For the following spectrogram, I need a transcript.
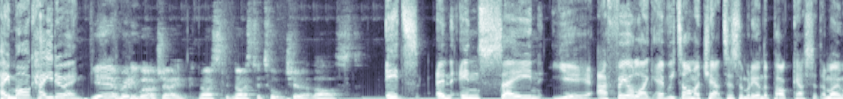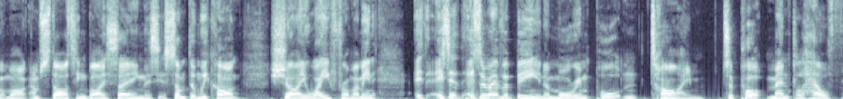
Hey, Mark, how you doing? Yeah, really well, Jake. Nice, to, nice to talk to you at last. It's an insane year. I feel like every time I chat to somebody on the podcast at the moment, Mark, I'm starting by saying this. It's something we can't shy away from. I mean, is it, has there ever been a more important time to put mental health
